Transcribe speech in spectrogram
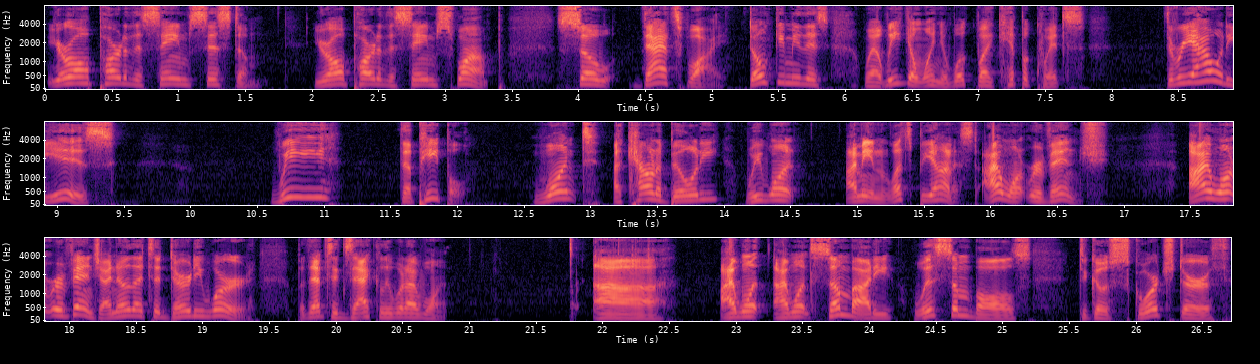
You're all part of the same system. You're all part of the same swamp. So that's why. Don't give me this, well, we don't want to look like hypocrites. The reality is, we, the people, want accountability. We want, I mean, let's be honest, I want revenge. I want revenge. I know that's a dirty word, but that's exactly what I want. Uh, I want I want somebody with some balls to go scorched earth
